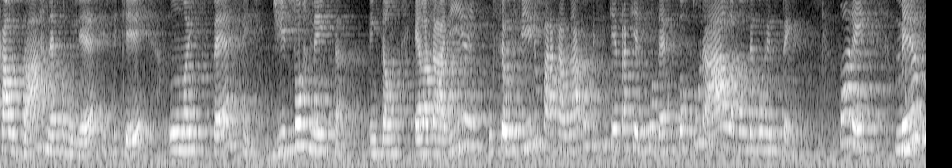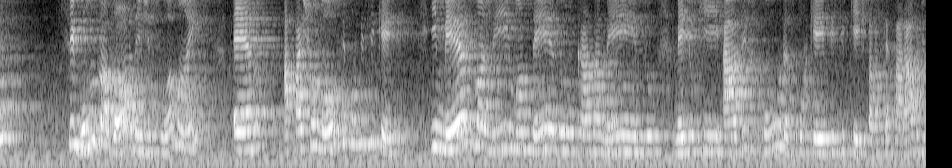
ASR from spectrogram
causar nessa mulher, Psique, uma espécie de tormenta. Então, ela daria o seu filho para casar com Psique para que ele pudesse torturá-la com o decorrer do tempo. Porém, mesmo segundo as ordens de sua mãe, Eros apaixonou-se por Psique. E mesmo ali mantendo um casamento meio que às escuras, porque Psique estava separado de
